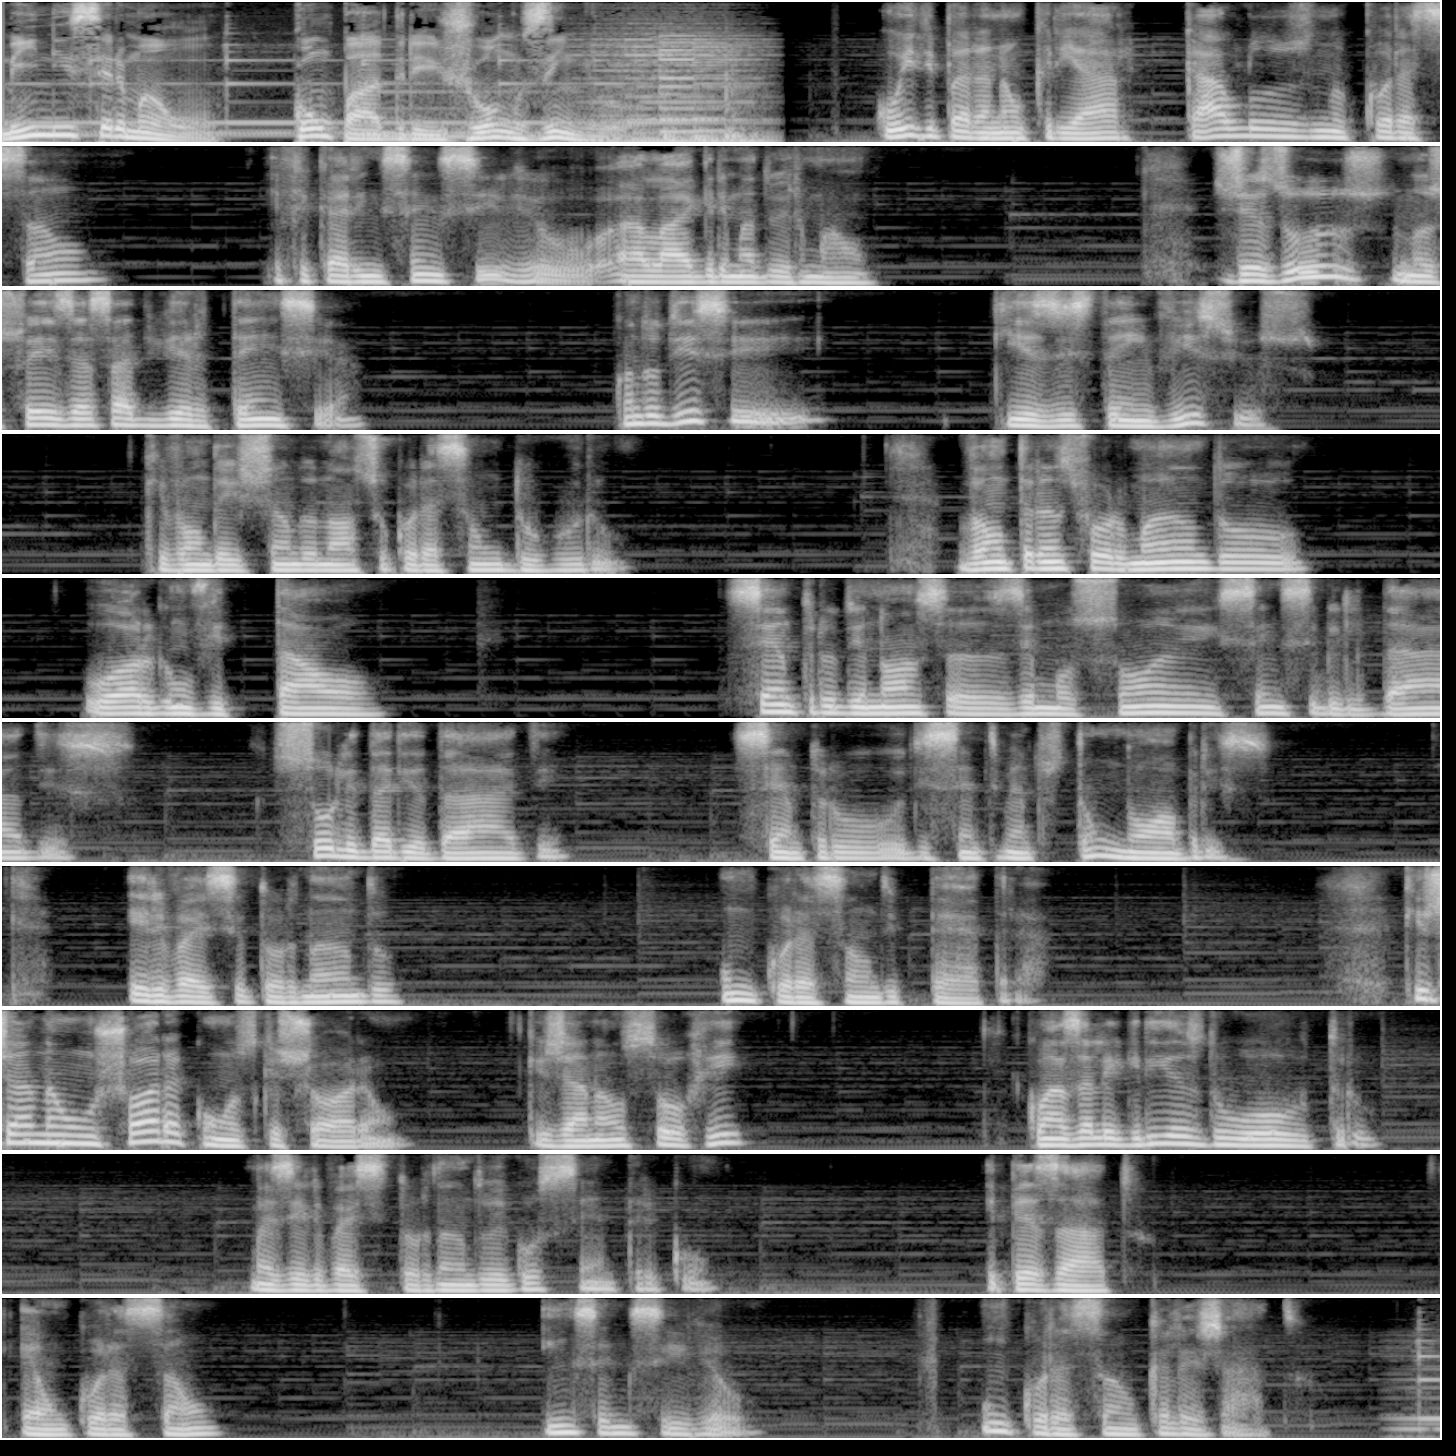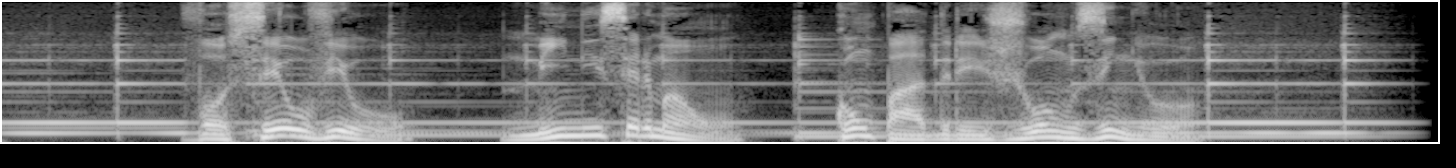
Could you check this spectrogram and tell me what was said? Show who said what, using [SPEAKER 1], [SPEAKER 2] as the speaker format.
[SPEAKER 1] Mini Sermão, Compadre Joãozinho.
[SPEAKER 2] Cuide para não criar calos no coração e ficar insensível à lágrima do irmão. Jesus nos fez essa advertência quando disse que existem vícios que vão deixando o nosso coração duro, vão transformando o órgão vital, centro de nossas emoções, sensibilidades, solidariedade, centro de sentimentos tão nobres, ele vai se tornando um coração de pedra, que já não chora com os que choram, que já não sorri com as alegrias do outro, mas ele vai se tornando egocêntrico e pesado. É um coração insensível, um coração calejado.
[SPEAKER 1] Você ouviu Mini Sermão, Compadre Joãozinho.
